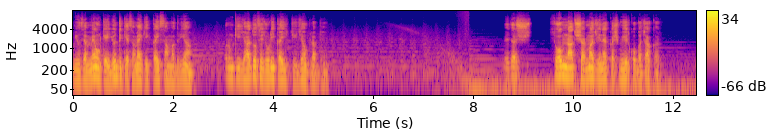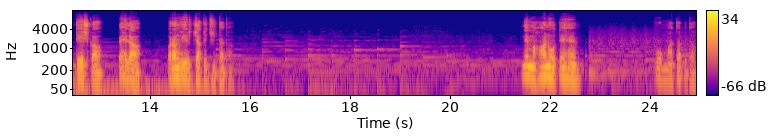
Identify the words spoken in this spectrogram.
म्यूज़ियम में उनके युद्ध के समय की कई सामग्रियाँ और उनकी यादों से जुड़ी कई चीज़ें उपलब्ध हैं। मेजर सोमनाथ शर्मा जी ने कश्मीर को बचाकर देश का पहला परमवीर चक्र जीता था। इतने महान होते हैं वो माता पिता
